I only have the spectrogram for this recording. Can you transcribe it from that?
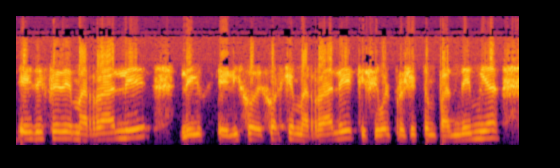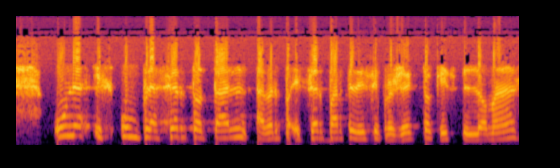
es de Fede Marrale, le- el hijo de Jorge Marrale, que llevó el proyecto en pandemia. Una Es un placer total haber ser parte de ese proyecto, que es lo más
